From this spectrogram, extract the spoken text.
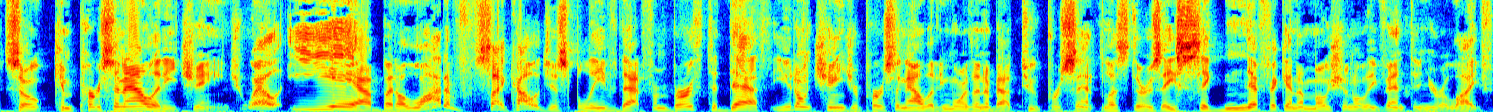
So can personality change? Well yeah but a lot of psychologists believe that from birth to death you don't change your personality more than about 2% unless there's a significant emotional event in your life.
